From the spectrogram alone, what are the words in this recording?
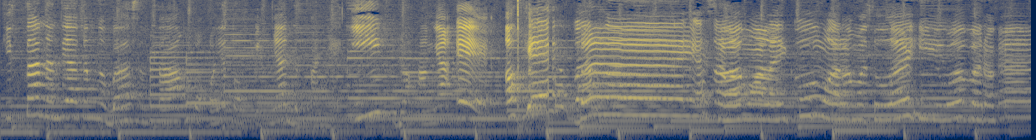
Kita nanti akan ngebahas tentang pokoknya topiknya depannya I, belakangnya E. Oke, okay, bye. bye. Assalamualaikum warahmatullahi wabarakatuh.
